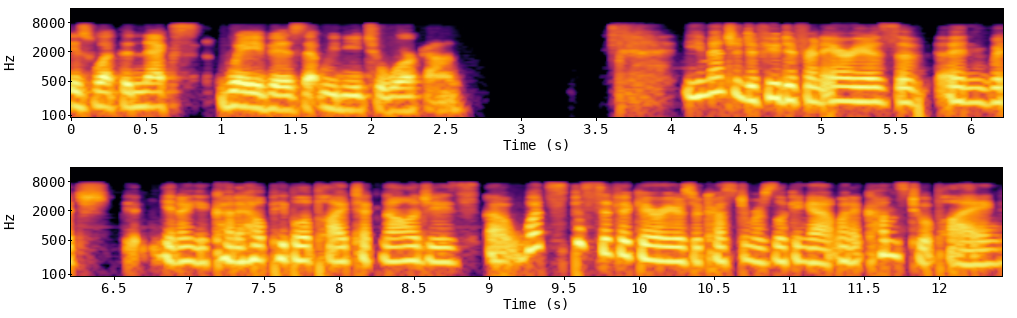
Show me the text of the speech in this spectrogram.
is what the next wave is that we need to work on. You mentioned a few different areas of in which you know you kind of help people apply technologies. Uh, what specific areas are customers looking at when it comes to applying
